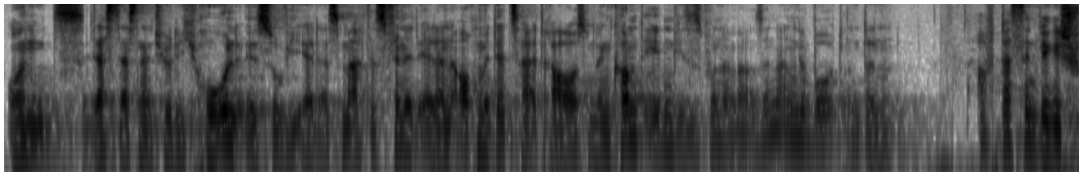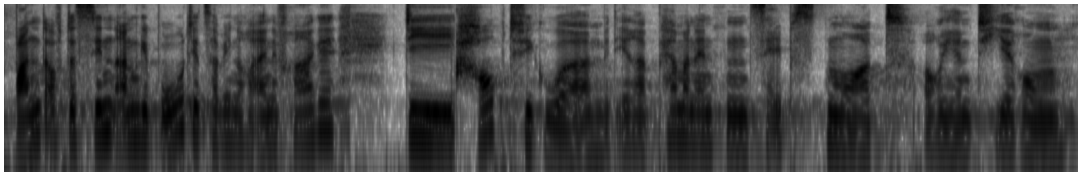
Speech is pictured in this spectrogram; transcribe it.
Und dass das natürlich hohl ist, so wie er das macht, das findet er dann auch mit der Zeit raus. Und dann kommt eben dieses wunderbare Sinnangebot und dann auf das sind wir gespannt, auf das Sinnangebot. Jetzt habe ich noch eine Frage. Die Hauptfigur mit ihrer permanenten Selbstmordorientierung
